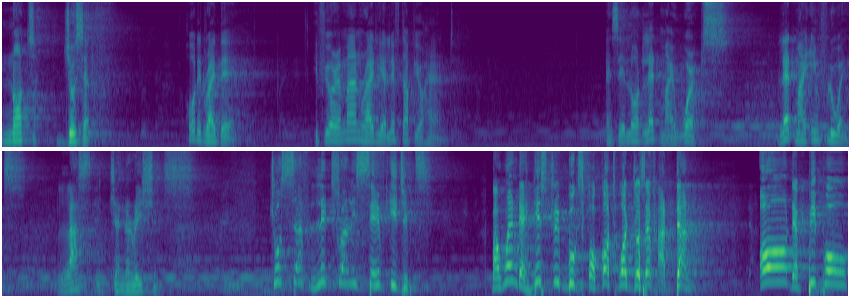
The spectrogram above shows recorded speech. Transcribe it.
not Joseph. Hold it right there. If you are a man right here, lift up your hand and say, Lord, let my works, let my influence last generations. Joseph literally saved Egypt. But when the history books forgot what Joseph had done, all the people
